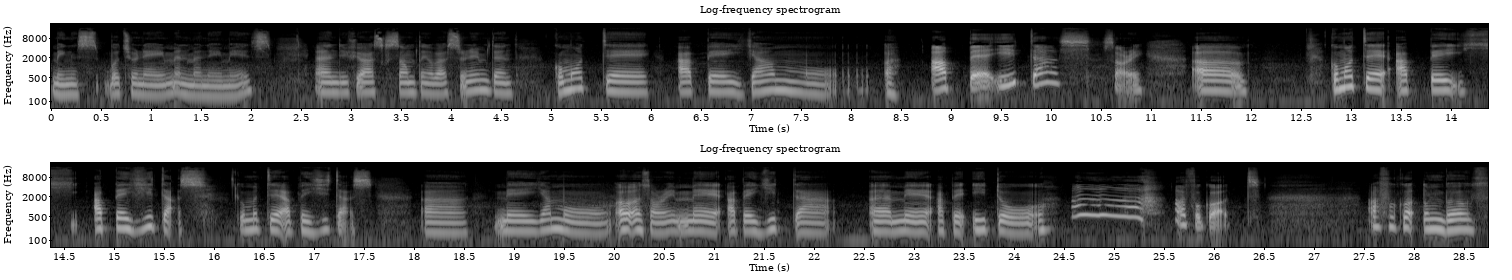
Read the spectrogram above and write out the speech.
means what's your name and my name is. And if you ask something about surname, then ¿Cómo te apellamo? Uh, apellidas? Sorry. Uh, ¿Cómo te apellidas? ¿Cómo te apellidas? Uh, me llamo. Oh, uh, sorry. Me apellida uh, me apellido. Ah, I forgot. I forgot them both.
